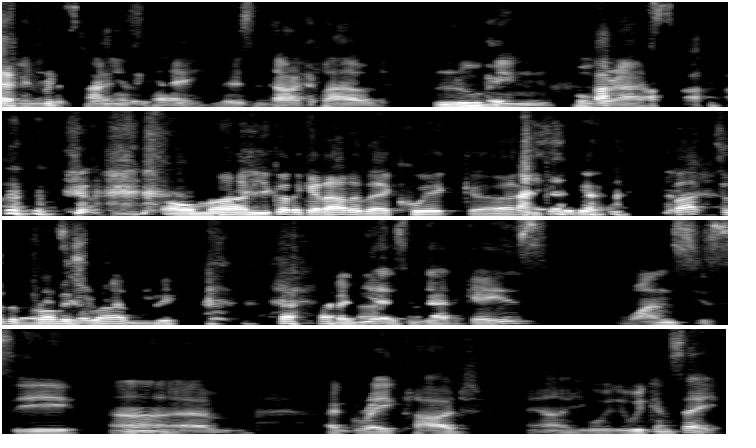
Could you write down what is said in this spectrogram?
even every the sunniest day, there's a dark cloud looming over us. oh man, you got to get out of there quick. Uh, you got to get back to the Well, promised land. but yes, in that case, once you see uh, um, a gray cloud, yeah, you, we can say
